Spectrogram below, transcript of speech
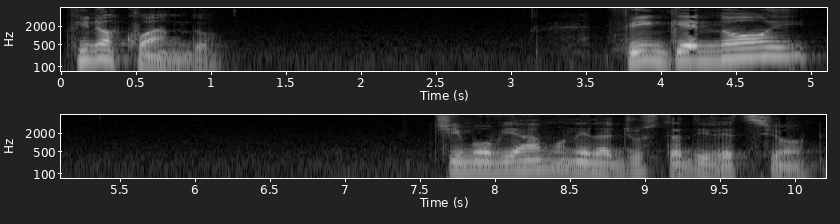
fino a quando? Finché noi ci muoviamo nella giusta direzione.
